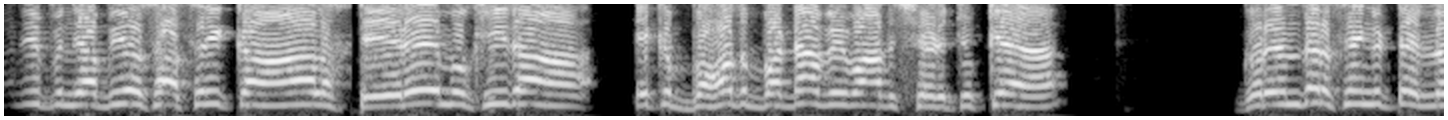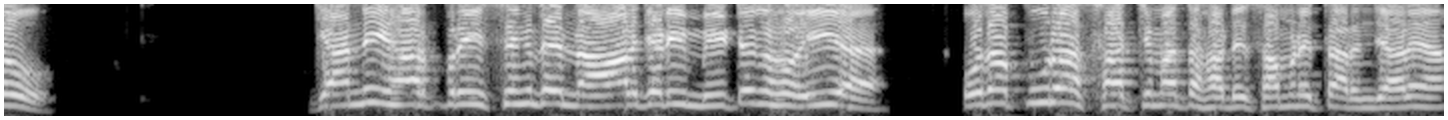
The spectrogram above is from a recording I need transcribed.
ਹਾਂਜੀ, ਪੰਜਾਬੀਓ, ਸਤਿ ਸ੍ਰੀ ਅਕਾਲ। ਤੇਰੇ ਮੁਖੀ ਦਾ ਇੱਕ ਬਹੁਤ ਵੱਡਾ ਵਿਵਾਦ ਛਿੜ ਚੁੱਕਿਆ। ਗੁਰਿੰਦਰ ਸਿੰਘ ਢਿੱਲੋਂ। ਗਿਆਨੀ ਹਰਪ੍ਰੀਤ ਸਿੰਘ ਦੇ ਨਾਲ ਜਿਹੜੀ ਮੀਟਿੰਗ ਹੋਈ ਹੈ, ਉਹਦਾ ਪੂਰਾ ਸੱਚ ਮੈਂ ਤੁਹਾਡੇ ਸਾਹਮਣੇ ਧਰਨ ਜਾ ਰਿਹਾ।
